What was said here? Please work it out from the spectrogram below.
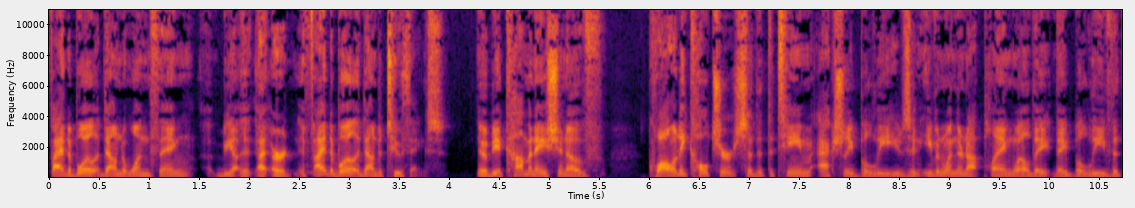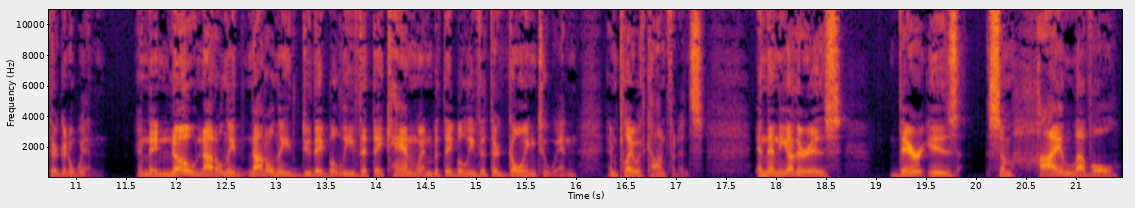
if I had to boil it down to one thing, or if I had to boil it down to two things, it would be a combination of quality culture so that the team actually believes and even when they're not playing well they they believe that they're going to win. And they know not only not only do they believe that they can win but they believe that they're going to win and play with confidence. And then the other is there is some high level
